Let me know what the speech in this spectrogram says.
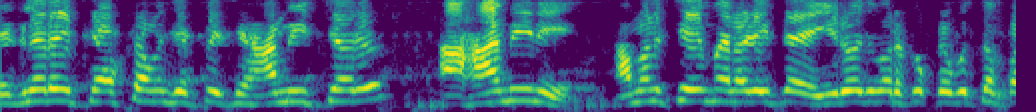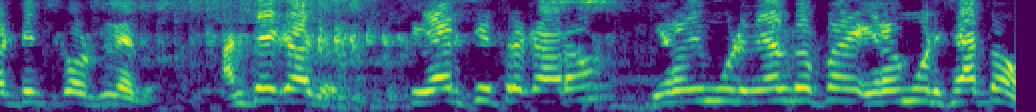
రెగ్యులరైజ్ చేస్తామని చెప్పేసి హామీ ఇచ్చారు. ఆ హామీని అమలు చేయమని అడిగితే ఈ రోజు వరకు ప్రభుత్వం పట్టించుకోవటం లేదు. అంతేకాదు టీఆర్సీ ప్రకారం ఇరవై మూడు వేల రూపాయలు ఇరవై మూడు శాతం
